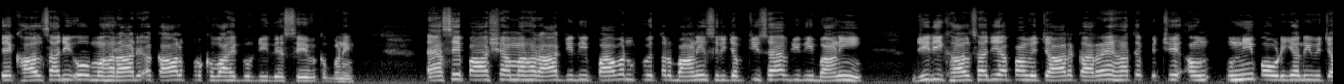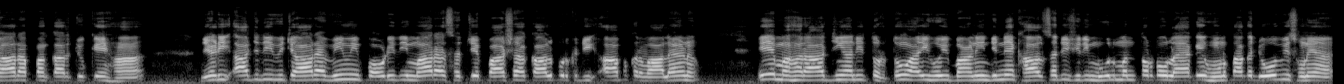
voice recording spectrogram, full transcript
ਤੇ ਖਾਲਸਾ ਜੀ ਉਹ ਮਹਾਰਾਜ ਅਕਾਲ ਪੁਰਖ ਵਾਹਿਗੁਰੂ ਜੀ ਦੇ ਸੇਵਕ ਬਣੇ। ਐਸੇ ਪਾਤਸ਼ਾਹ ਮਹਾਰਾਜ ਜੀ ਦੀ ਪਾਵਨ ਪਵਿੱਤਰ ਬਾਣੀ ਸ੍ਰੀ ਜਪਜੀ ਸਾਹਿਬ ਜੀ ਦੀ ਬਾਣੀ, ਜਿਹਦੀ ਖਾਲਸਾ ਜੀ ਆਪਾਂ ਵਿਚਾਰ ਕਰ ਰਹੇ ਹਾਂ ਤੇ ਪਿੱਛੇ ਉਨ- 19 ਪੌੜੀਆਂ ਦੀ ਵਿਚਾਰ ਆਪਾਂ ਕਰ ਚੁੱਕੇ ਹਾਂ। ਜਿਹੜੀ ਅੱਜ ਦੀ ਵਿਚਾਰ ਹੈ 20ਵੀਂ ਪੌੜੀ ਦੀ ਮਹਾਰਾਜ ਸੱਚੇ ਪਾਤਸ਼ਾਹ ਕਾਲਪੁਰਖ ਜੀ ਆਪ ਕਰਵਾ ਲੈਣ। ਇਹ ਮਹਾਰਾਜ ਜੀਆਂ ਦੀ ਧੁਰ ਤੋਂ ਆਈ ਹੋਈ ਬਾਣੀ, ਜਿਨੇ ਖਾਲਸਾ ਜੀ ਸ੍ਰੀ ਮੂਲ ਮੰਤਰ ਤੋਂ ਲੈ ਕੇ ਹੁਣ ਤੱਕ ਜੋ ਵੀ ਸੁਣਿਆ,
